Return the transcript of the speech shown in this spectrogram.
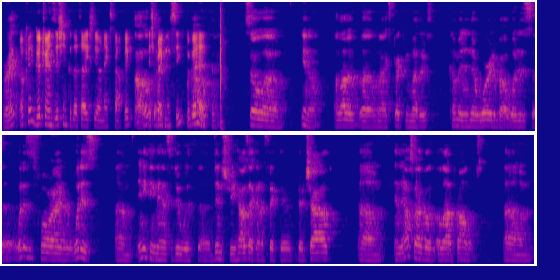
right? Okay. Good transition because that's actually our next topic. Oh, okay. pregnancy. But go ahead. Oh, okay. So, uh, you know, a lot of uh, my expecting mothers come in and they're worried about what is uh, what is this fluoride or what is um, anything that has to do with uh, dentistry. How's that going to affect their their child? Um, and they also have a, a lot of problems. Um,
